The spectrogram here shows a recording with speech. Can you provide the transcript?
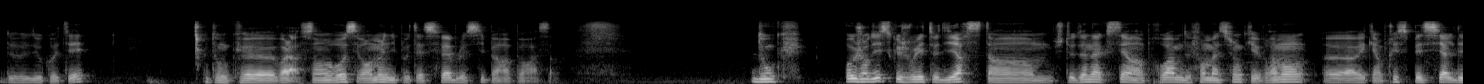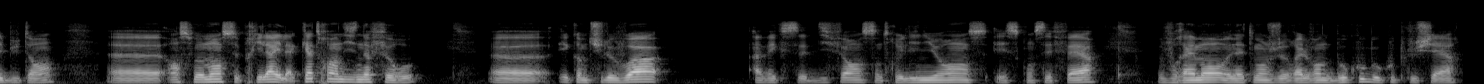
de, côté. Donc euh, voilà, 100 euros, c'est vraiment une hypothèse faible aussi par rapport à ça. Donc Aujourd'hui, ce que je voulais te dire, c'est un, je te donne accès à un programme de formation qui est vraiment avec un prix spécial débutant. Euh, en ce moment, ce prix-là, il est à 99 euros. Euh, et comme tu le vois, avec cette différence entre l'ignorance et ce qu'on sait faire, vraiment, honnêtement, je devrais le vendre beaucoup, beaucoup plus cher.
